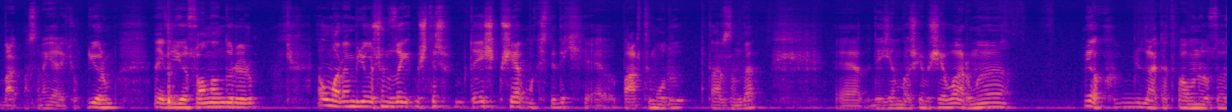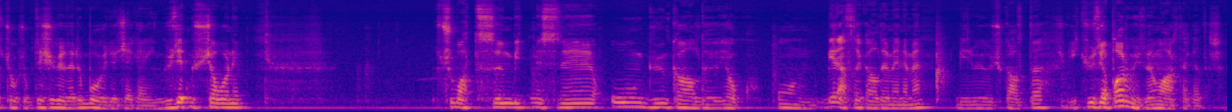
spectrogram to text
bakmasına gerek yok diyorum. Ve videoyu sonlandırıyorum. Umarım video hoşunuza gitmiştir. Değişik bir şey yapmak istedik. E, parti modu tarzında. E, diyeceğim başka bir şey var mı? Yok. Like atıp abone olursanız çok çok teşekkür ederim. Bu videoyu çekerken 173 abone. Şubat'ın bitmesine 10 gün kaldı. Yok 10 bir hafta kaldı hemen hemen. 1 bir buçuk hafta. Şu 200 yapar mıyız be Mart'a kadar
